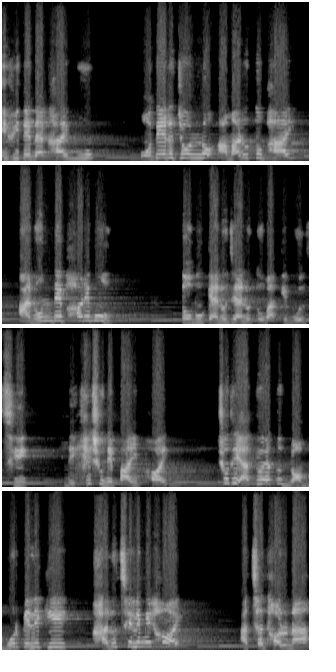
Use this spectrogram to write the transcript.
টিভিতে দেখায় মুখ। ওদের জন্য আমারও তো ভাই আনন্দে ভরে বুক। তবু কেন যেন তোমাকে বলছি, দেখে শুনে পাই ভয়। শুধু এত এত নম্বর পেলে কি ভালো ছেলে মেয়ে হয়? আচ্ছা ধরো না,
